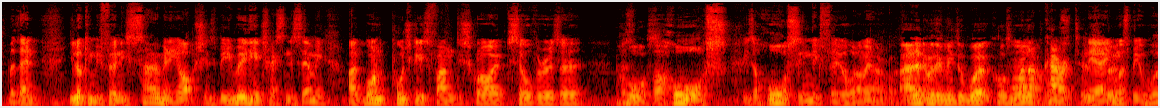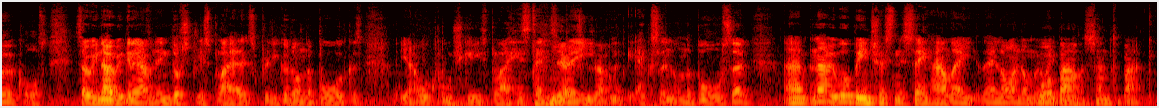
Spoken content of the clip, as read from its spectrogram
But then you look midfield, and there's so many options. It'd be really interesting to see. I mean, uh, one Portuguese fan described Silva as a as Horse. A horse. He's a horse in midfield. I mean, I- I don't know whether he means a workhorse or run out of characters. Yeah, he must be a workhorse. So we know we're going to have an industrious player that's pretty good on the ball because you know all Portuguese players tend to Yes, be exactly. excellent on the ball. So um, no, it will be interesting to see how they, they line up. What about centre back?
